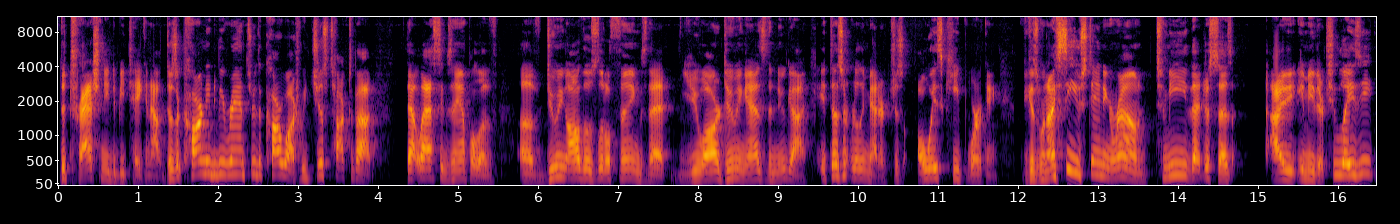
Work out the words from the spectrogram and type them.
the trash need to be taken out? Does a car need to be ran through the car wash? We just talked about that last example of of doing all those little things that you are doing as the new guy. It doesn't really matter. Just always keep working. Because when I see you standing around, to me, that just says I am either too lazy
